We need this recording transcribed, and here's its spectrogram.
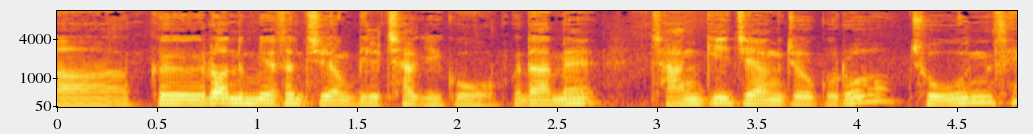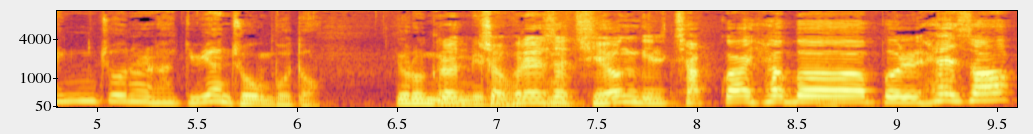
어, 그런 의미에서는 지역 밀착이고 그다음에 장기 지향적으로 좋은 생존을 하기 위한 좋은 보도. 이런 그렇죠. 의미로. 그래서 음. 지역 밀착과 협업을 해서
